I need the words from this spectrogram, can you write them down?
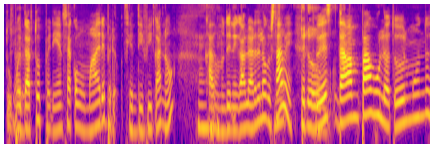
Tú puedes dar tu experiencia como madre, pero científica no. Cada uno tiene que hablar de lo que sabe. pero- Entonces daban pábulo a todo el mundo.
